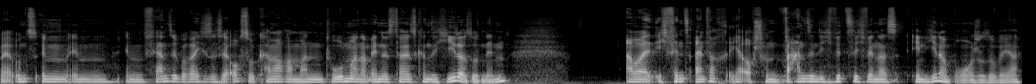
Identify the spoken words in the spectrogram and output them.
bei uns im, im, im Fernsehbereich ist das ja auch so. Kameramann, Tonmann, am Ende des Tages kann sich jeder so nennen. Aber ich fände es einfach ja auch schon wahnsinnig witzig, wenn das in jeder Branche so wäre.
